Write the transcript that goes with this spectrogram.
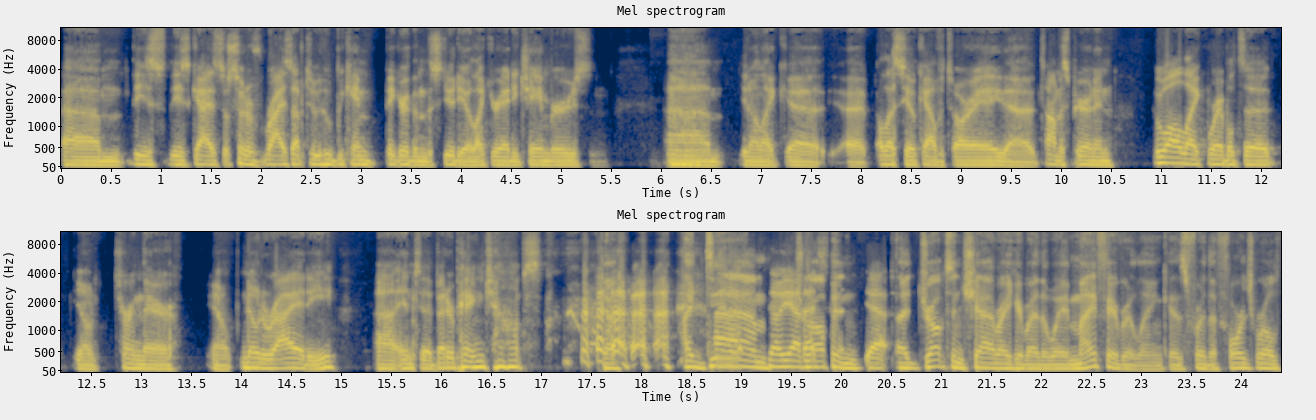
um, these these guys sort of rise up to who became bigger than the studio, like your Andy Chambers and Mhm. um, you know, like uh, uh, Alessio Cavatore, uh, Thomas Pirinen, who all like were able to you know turn their you know notoriety uh, into better paying jobs. I did Uh, um, so yeah, that's drop in yeah. I dropped in chat right here. By the way, my favorite link is for the Forge World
